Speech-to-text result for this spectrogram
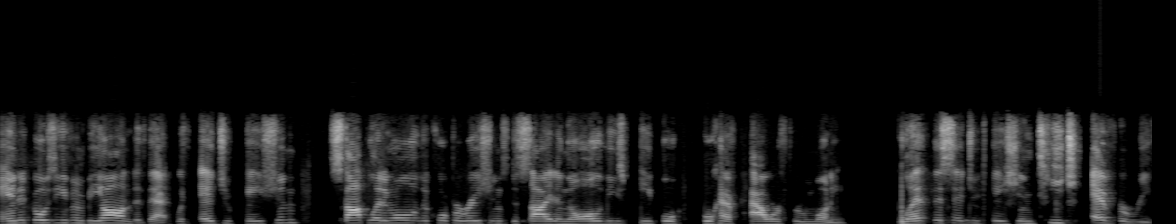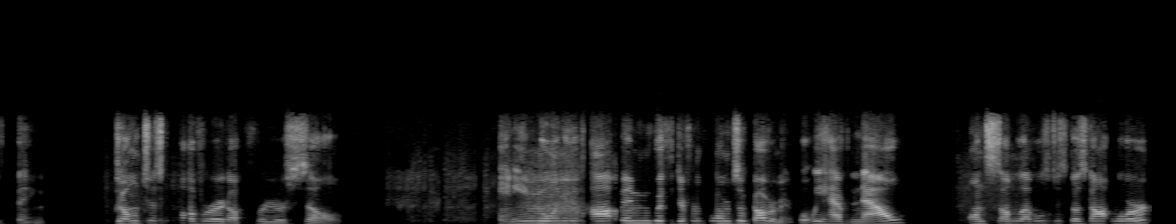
And it goes even beyond that. With education, stop letting all of the corporations decide and all of these people who have power through money. Let this education teach everything. Don't just cover it up for yourself. The top and with different forms of government. What we have now on some levels just does not work.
